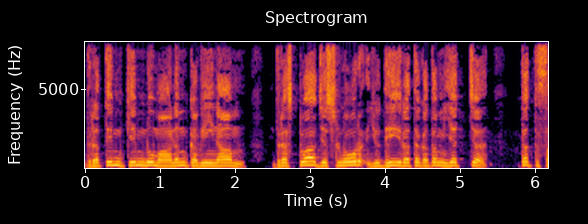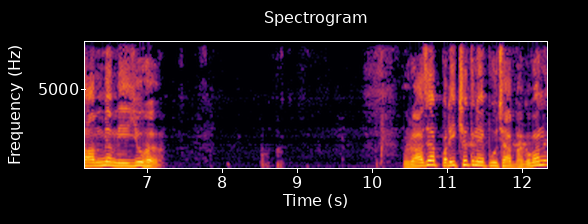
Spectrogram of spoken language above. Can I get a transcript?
धृतिं किं नु मानं कवीनां दृष्ट्वा जिष्णोर्युधिरथगतं यच्च तत्साम्यमीयुः। राजा परीक्षित ने पूछा, भगवान,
